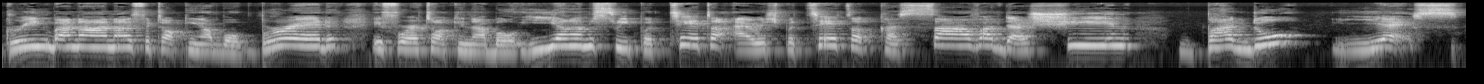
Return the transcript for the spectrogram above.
green banana, if we're talking about bread, if we're talking about yam, sweet potato, Irish potato, cassava, dasheen, bado, yes.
